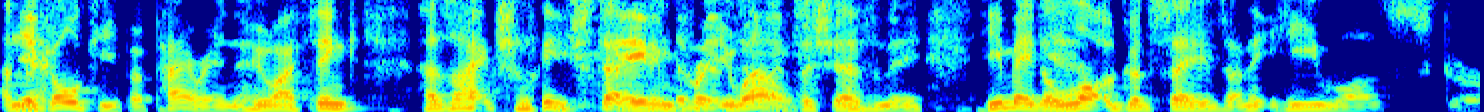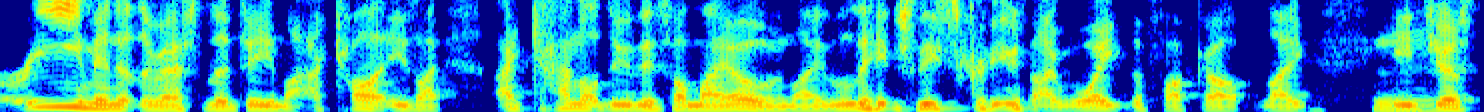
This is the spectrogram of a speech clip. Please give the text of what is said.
and yeah. the goalkeeper Perin, who I think has actually he stepped in pretty well times. for Szczęsny. He made a yeah. lot of good saves, and he was screaming at the rest of the team like, "I can't." He's like, "I cannot do this on my own." Like literally screaming, like, "Wake the fuck up!" Like mm. he just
